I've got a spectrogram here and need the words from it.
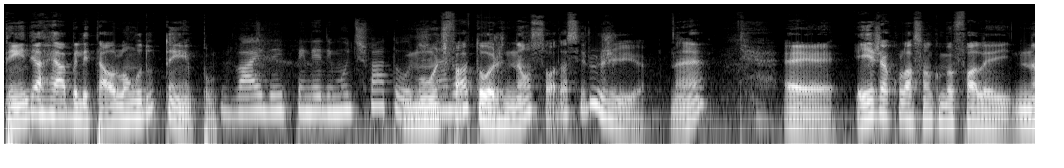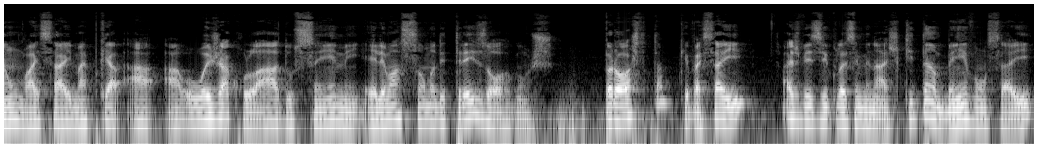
tende a reabilitar ao longo do tempo. Vai depender de muitos fatores. Muitos né, fatores, não só da cirurgia, né? É, ejaculação, como eu falei, não vai sair mais porque a, a, o ejaculado, o sêmen, ele é uma soma de três órgãos. Próstata, que vai sair, as vesículas seminais, que também vão sair,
